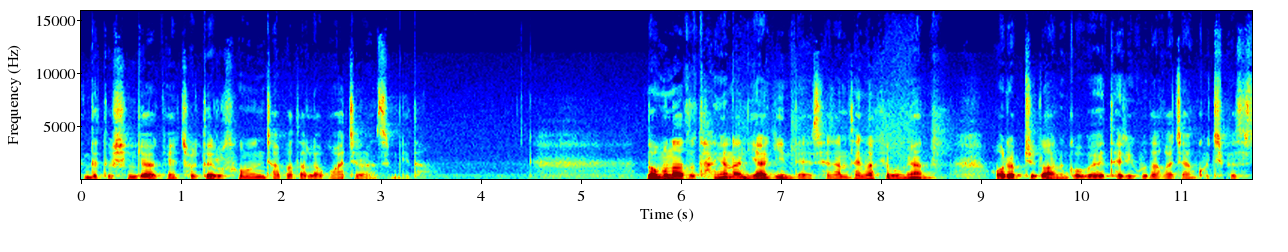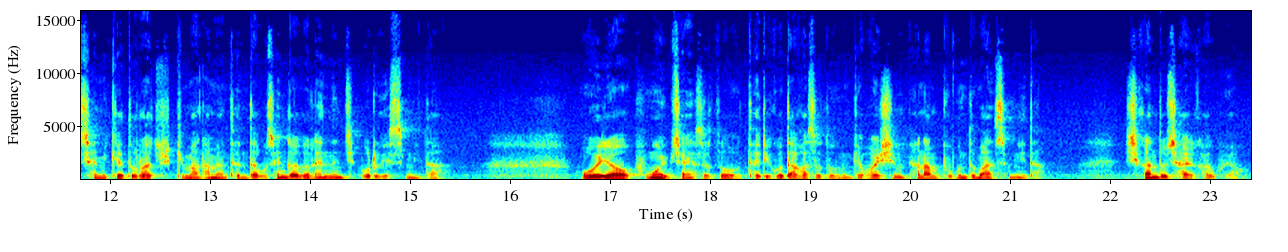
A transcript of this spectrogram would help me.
근데 또 신기하게 절대로 손은 잡아달라고 하질 않습니다. 너무나도 당연한 이야기인데 새삼 생각해보면 어렵지도 않은 거 왜 데리고 나가지 않고 집에서 재밌게 놀아주기만 하면 된다고 생각을 했는지 모르겠습니다. 오히려 부모 입장에서도 데리고 나가서 노는 게 훨씬 편한 부분도 많습니다. 시간도 잘 가고요.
